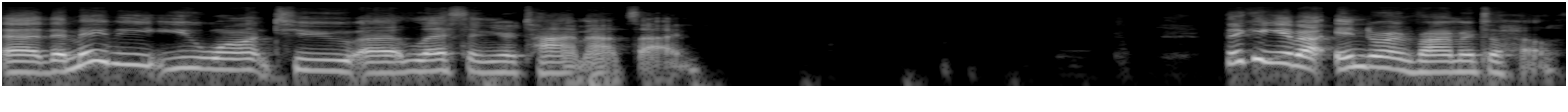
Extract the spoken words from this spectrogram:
uh, that maybe you want to uh, lessen your time outside. Thinking about indoor environmental health.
